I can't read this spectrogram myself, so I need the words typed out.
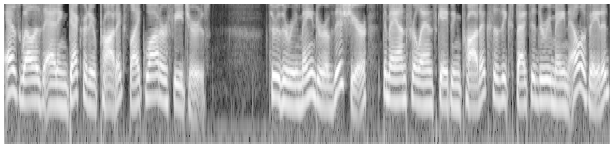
as well as adding decorative products like water features. Through the remainder of this year, demand for landscaping products is expected to remain elevated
